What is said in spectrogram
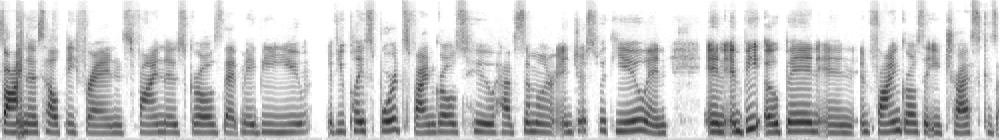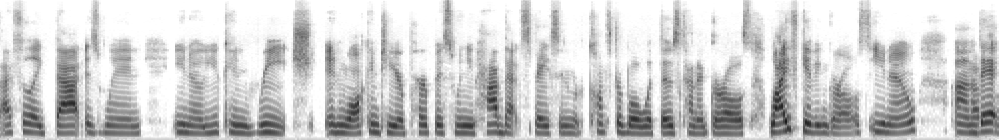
find those healthy friends find those girls that maybe you if you play sports find girls who have similar interests with you and and and be open and and find girls that you trust because i feel like that is when you know you can reach and walk into your purpose when you have that space and you're comfortable with those kind of girls life-giving girls you know um that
